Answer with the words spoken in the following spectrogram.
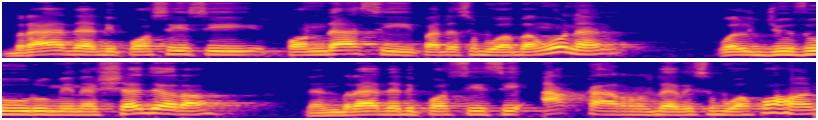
berada di posisi pondasi pada sebuah bangunan, wal juzuru minasyajarah dan berada di posisi akar dari sebuah pohon,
